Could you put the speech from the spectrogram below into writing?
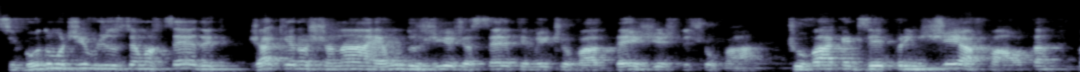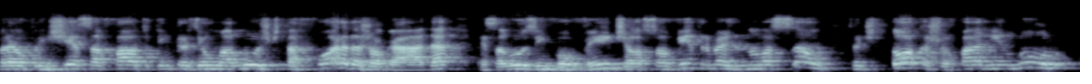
Segundo motivo de José Marcedek, já que Rosh Hashanah é um dos dias da série Temei Chuvá, 10 dias de chuvá, chuvá quer dizer preencher a falta, para eu preencher essa falta tem que trazer uma luz que está fora da jogada, essa luz envolvente, ela só vem através da anulação, então a gente toca chofar em Lulo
